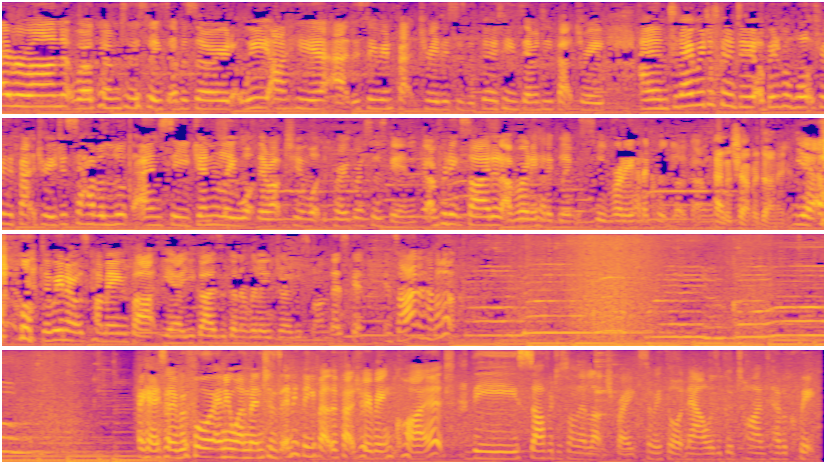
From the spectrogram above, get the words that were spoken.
Hey everyone, welcome to this week's episode. We are here at the Seawind factory. This is the 1370 factory, and today we're just going to do a bit of a walk through the factory just to have a look and see generally what they're up to and what the progress has been. I'm pretty excited. I've already had a glimpse. We've already had a quick look. Um, And a chat with Danny. yeah, so we know what's coming, but yeah, you guys are going to really enjoy this one. Let's get inside and have a look. Okay, so before anyone mentions anything about the factory being quiet, the staff are just on their lunch break, so we thought now was a good time to have a quick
